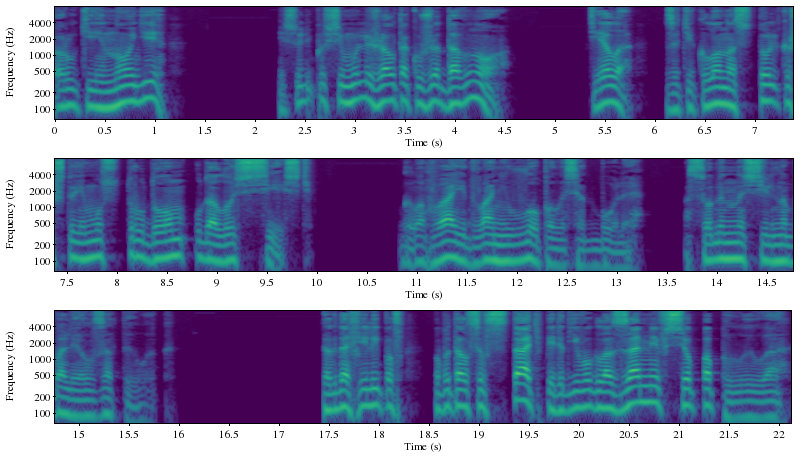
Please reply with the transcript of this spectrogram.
руки и ноги, и, судя по всему, лежал так уже давно. Тело затекло настолько, что ему с трудом удалось сесть. Голова едва не лопалась от боли. Особенно сильно болел затылок. Когда Филиппов попытался встать, перед его глазами все поплыло.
